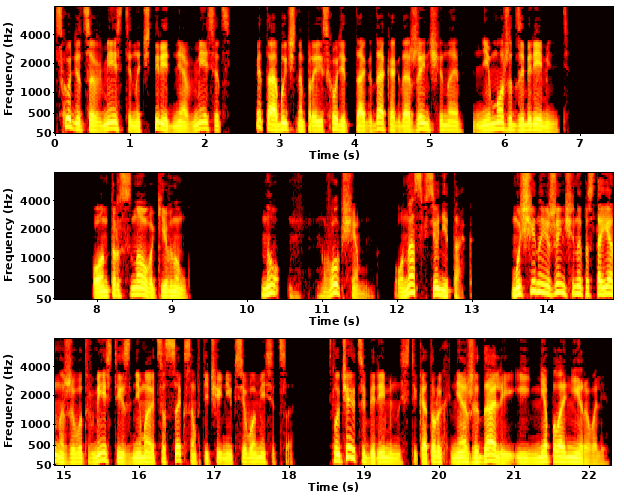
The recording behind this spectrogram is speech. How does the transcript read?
сходятся вместе на четыре дня в месяц, это обычно происходит тогда, когда женщина не может забеременеть. Понтер снова кивнул. Ну, в общем, у нас все не так. Мужчины и женщины постоянно живут вместе и занимаются сексом в течение всего месяца. Случаются беременности, которых не ожидали и не планировали.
